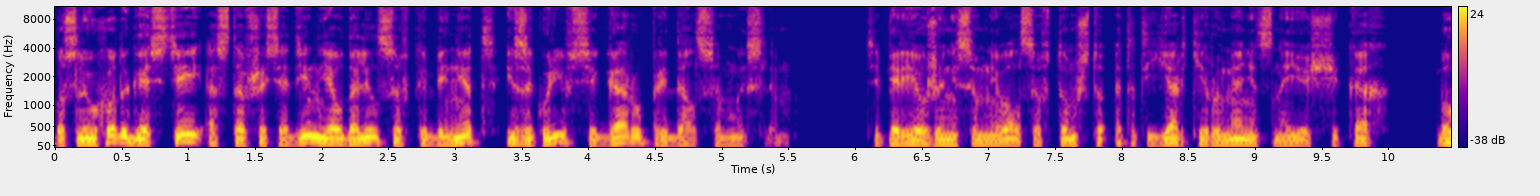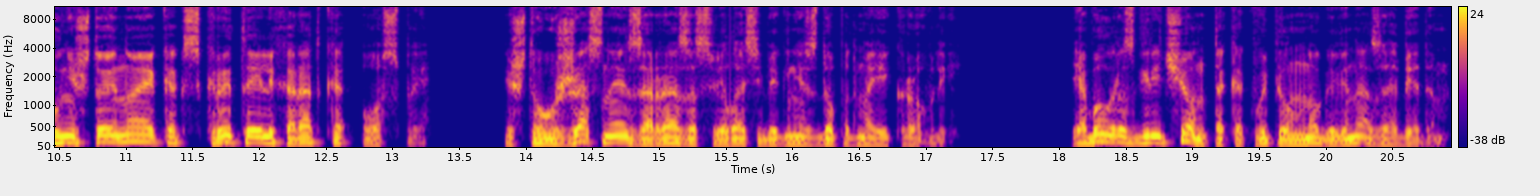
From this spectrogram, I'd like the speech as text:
После ухода гостей, оставшись один, я удалился в кабинет и, закурив сигару, предался мыслям. Теперь я уже не сомневался в том, что этот яркий румянец на ее щеках был не что иное, как скрытая лихорадка оспы, и что ужасная зараза свела себе гнездо под моей кровлей. Я был разгорячен, так как выпил много вина за обедом,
